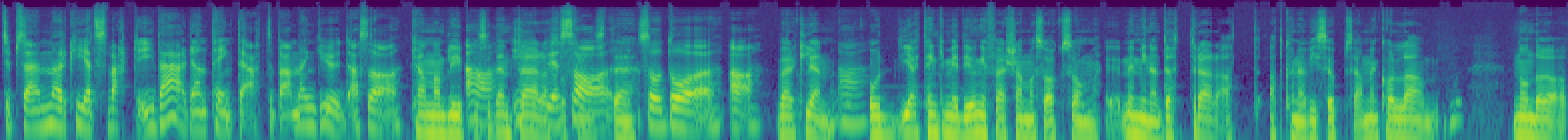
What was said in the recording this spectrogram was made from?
typ så här, mörkhyad svart i världen tänkte att, bara, men gud, alltså. Kan man bli president där? I USA, alltså, finns det... så då, ja. Verkligen. Och jag tänker mig, det är ungefär samma sak som med mina döttrar, att, att kunna visa upp så här, men kolla, någon dag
